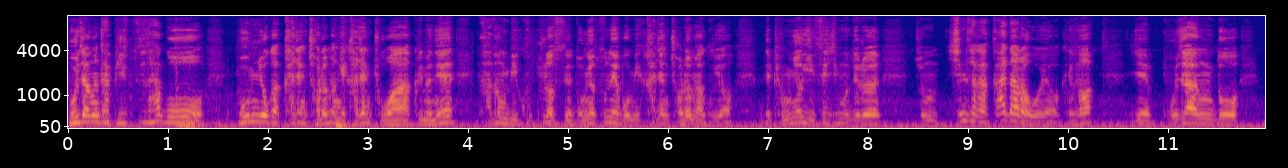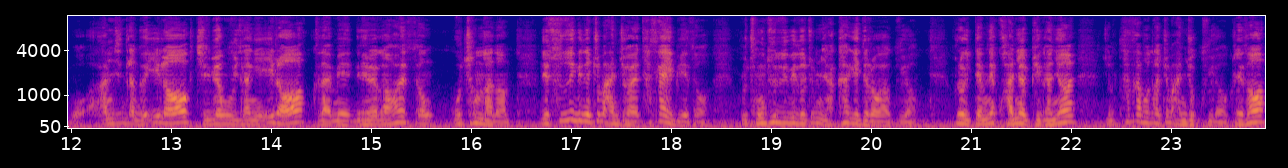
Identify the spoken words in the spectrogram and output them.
보장은 다 비슷하고 보험료가 가장 저렴한 게 가장 좋아. 그러면은 가성비 9 플러스 농협 손해보험이 가장 저렴하고요. 근데 병력이 있으신 분들은 좀 심사가 까다로워요. 그래서 이제 보장도 뭐 암진단 그 1억 질병 후장이 1억 그 다음에 내외과 허용성 5천만원. 근데 수수비는 좀 안 좋아요 타사에 비해서. 그리고 종수수비도 좀 약하게 들어가고요. 그렇기 때문에 관열 비관열 좀 타사보다 좀 안 좋고요. 그래서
